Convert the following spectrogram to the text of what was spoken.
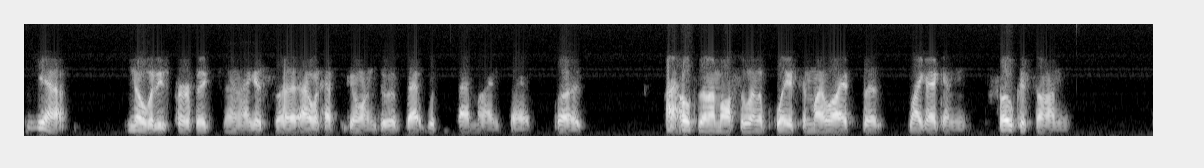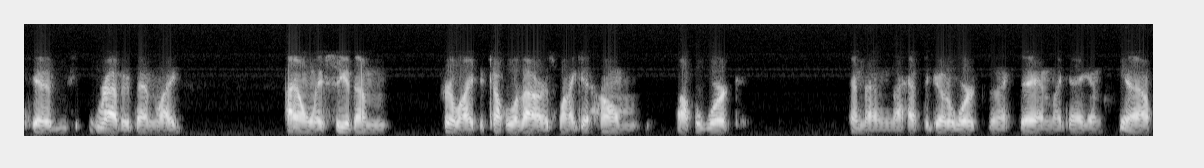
yeah, nobody's perfect, and I guess I, I would have to go into it that with that mindset. But I hope that I'm also in a place in my life that like I can focus on kids rather than like I only see them for like a couple of hours when I get home off of work, and then I have to go to work the next day, and like I can, you know,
